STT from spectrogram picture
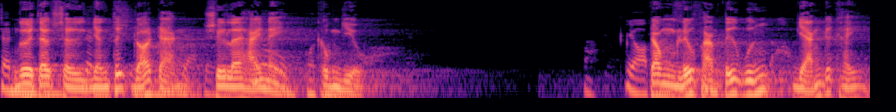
Người thật sự nhận thức rõ ràng sự lợi hại này không nhiều. Trong liễu phạm tứ quấn giảng rất hay.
